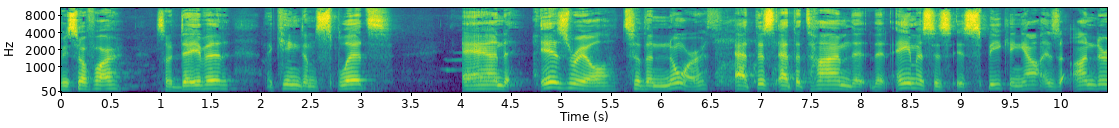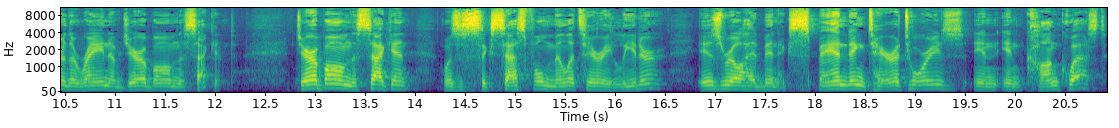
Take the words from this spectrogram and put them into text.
me so far? So David, the kingdom splits and Israel to the north, at, this, at the time that, that Amos is, is speaking out, is under the reign of Jeroboam II. Jeroboam II was a successful military leader. Israel had been expanding territories in, in conquest,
